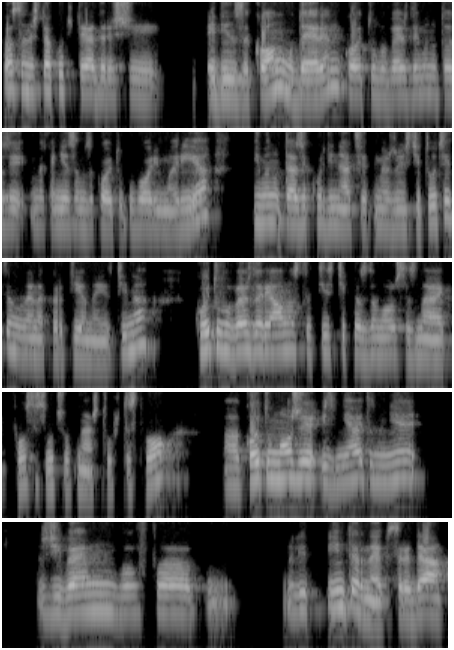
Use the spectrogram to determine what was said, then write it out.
Това са неща, които трябва да реши един закон, модерен, който въвежда именно този механизъм, за който говори Мария, именно тази координация между институциите, но не на хартия на истина, който въвежда реална статистика, за да може да се знае какво се случва в нашето общество, който може, извинявайте, но ние живеем в нали, интернет среда.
